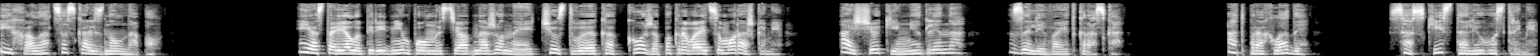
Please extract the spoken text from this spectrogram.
и халат соскользнул на пол. Я стояла перед ним полностью обнаженная, чувствуя, как кожа покрывается мурашками, а щеки медленно заливает краска. От прохлады соски стали острыми.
